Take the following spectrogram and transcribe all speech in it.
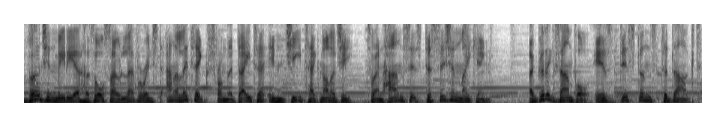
Virgin Media has also leveraged analytics from the data in G/Technology to enhance its decision making. A good example is Distance to Duct,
